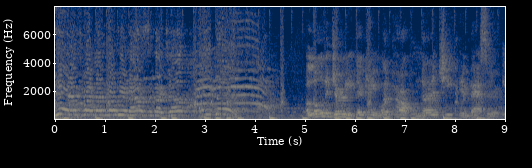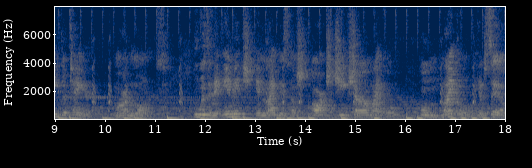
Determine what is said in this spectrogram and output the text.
yeah, that's right. Let them know we in the house tonight, y'all. How you doing? Along the journey, there came one powerful nine-chief ambassador, Ether entertainer, Martin Lawrence, who was in the image and likeness of Arch Chief Shawn Michael, whom Michael himself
